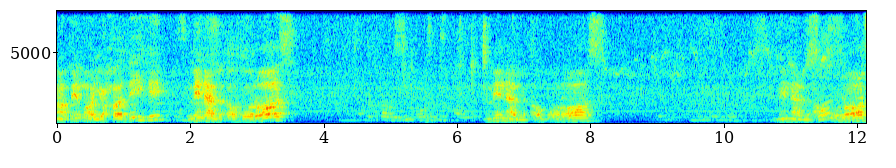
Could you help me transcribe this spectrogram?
بما يحاذيه من الأبراس من الأبراس من الأبراس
